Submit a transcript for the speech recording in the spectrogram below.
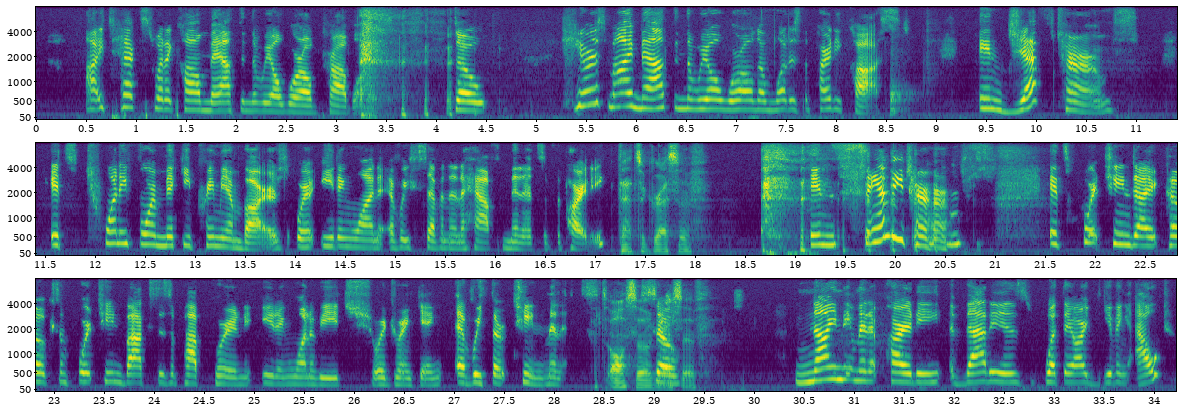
I text what I call math in the real world problem. so, here's my math in the real world on what does the party cost. In Jeff terms, it's 24 Mickey premium bars or eating one every seven and a half minutes of the party. That's aggressive. In Sandy terms, it's 14 Diet Cokes and 14 boxes of popcorn, eating one of each or drinking every 13 minutes. It's also aggressive. So, 90 minute party, that is what they are giving out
